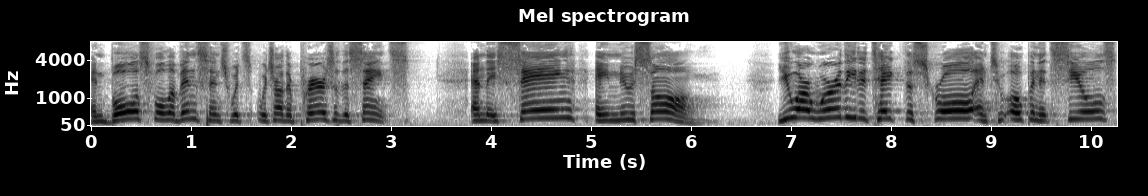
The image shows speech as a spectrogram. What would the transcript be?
and bowls full of incense, which, which are the prayers of the saints. And they sang a new song you are worthy to take the scroll and to open its seals,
